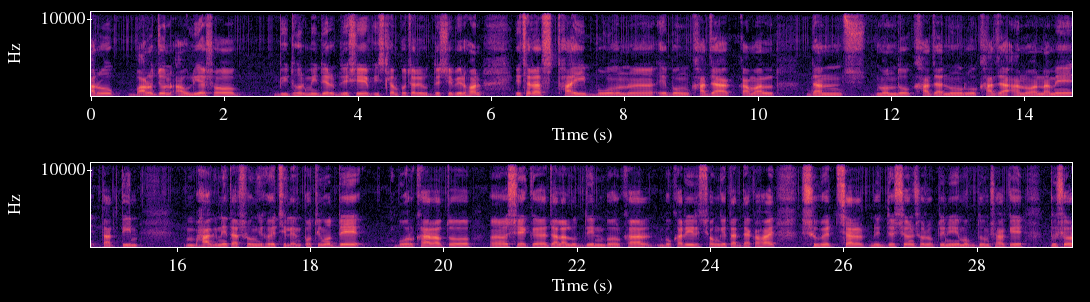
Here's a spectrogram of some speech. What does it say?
আরও বারো জন আউলিয়া সহ বিধর্মীদের দেশে ইসলাম প্রচারের উদ্দেশ্যে বের হন। এছাড়া স্থায়ী বোন এবং খাজা কামাল দান মন্দ খাজা নূর ও খাজা আনোয়ার নামে তার তিন ভাগ্নে তার সঙ্গী হয়েছিলেন। পথিমধ্যে বোরখারত শেখ আহ, জালালউদ্দিন বোখার বোখারির সঙ্গে তার দেখা হয়। শুভেচ্ছার নির্দেশন স্বরূপ তিনি মখদুম শাহকে ধূসর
